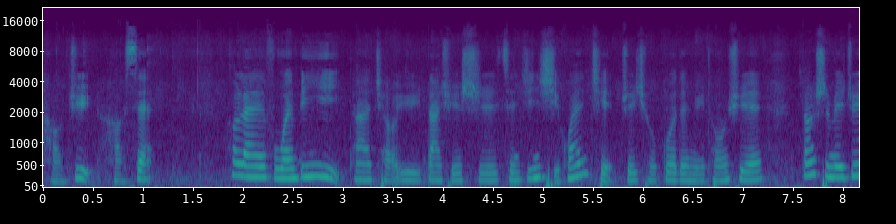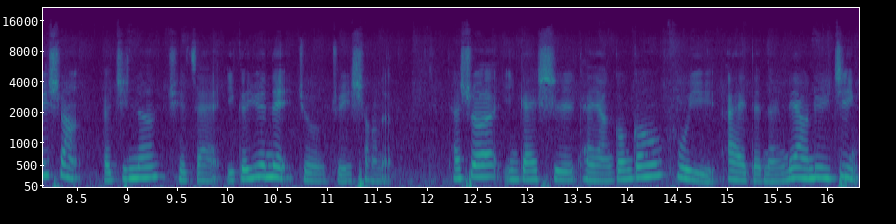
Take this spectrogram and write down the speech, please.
好聚好散。后来服完兵役，他巧遇大学时曾经喜欢且追求过的女同学，当时没追上，而今呢，却在一个月内就追上了。他说，应该是太阳公公赋予爱的能量滤镜。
